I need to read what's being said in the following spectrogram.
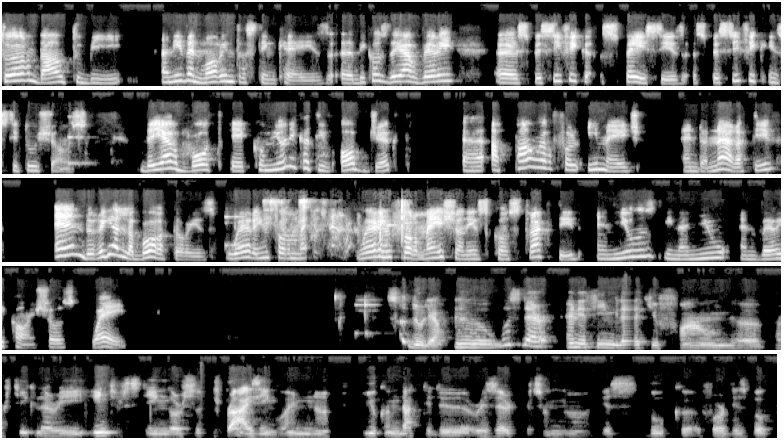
turned out to be an even more interesting case uh, because they are very uh, specific spaces, specific institutions. They are both a communicative object, uh, a powerful image and a narrative, and real laboratories where, informa where information is constructed and used in a new and very conscious way. So Giulia, uh, was there anything that you found uh, particularly interesting or surprising when uh, you conducted the research on uh, this book uh, for this book?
